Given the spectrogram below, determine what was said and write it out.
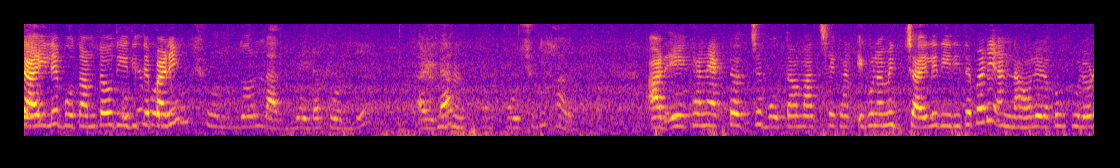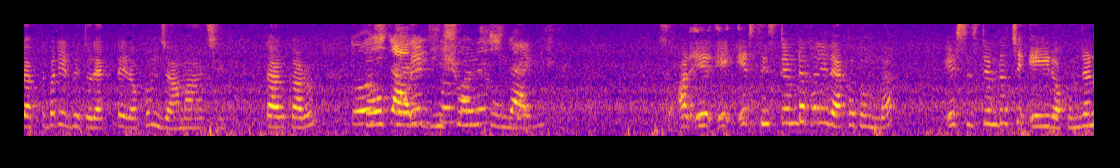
চাইলে বোতামটাও দিয়ে দিতে পারি। সুন্দর লাগবে এটা পরলে। আর এটা প্রচুরই হালকা আর এখানে একটা হচ্ছে বোতাম আছে এখানে এগুলো আমি চাইলে দিয়ে দিতে পারি আর না হলে এরকম খুলেও রাখতে পারি। এর ভেতরে একটা এরকম জামা আছে তার কারণ। তো তো পরে ভীষণ মানে সুন্দর। আর এর এর সিস্টেমটা খালি দেখো তোমরা। এর সিস্টেমটা হচ্ছে এই রকম যেন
